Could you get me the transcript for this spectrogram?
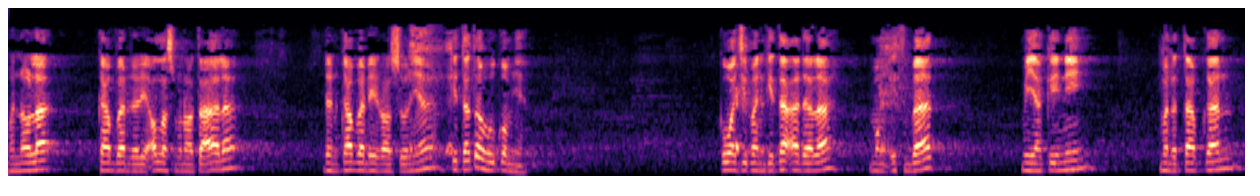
Menolak kabar dari Allah SWT Dan kabar dari Rasulnya Kita tahu hukumnya. Kewajiban kita adalah Mengisbat Meyakini Menetapkan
